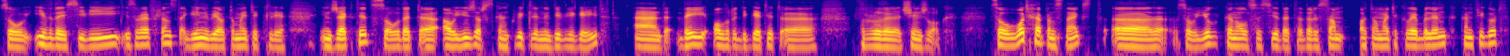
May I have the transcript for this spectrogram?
So if the CVE is referenced, again, we automatically inject it so that uh, our users can quickly navigate and they already get it uh, through the changelog. So what happens next? Uh, so you can also see that there is some automatic labeling configured.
